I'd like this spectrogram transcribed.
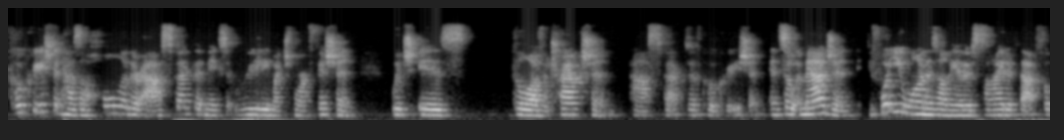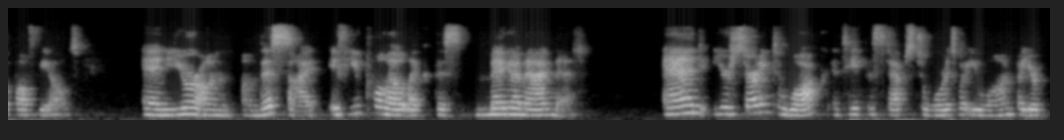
co creation has a whole other aspect that makes it really much more efficient, which is the law of attraction aspect of co creation. And so imagine if what you want is on the other side of that football field and you're on, on this side, if you pull out like this mega magnet and you're starting to walk and take the steps towards what you want but you're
